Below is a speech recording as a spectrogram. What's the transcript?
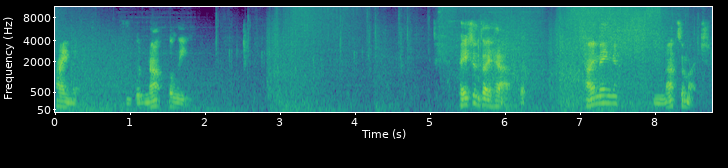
timing. You would not believe. Patience I have, but timing, not so much.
